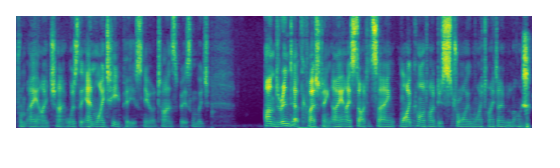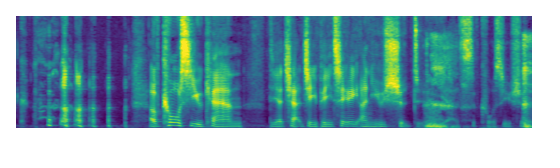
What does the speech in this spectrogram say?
from AI chat was the NYT piece, New York Times piece, in which, under in-depth questioning, I started saying, "Why can't I destroy what I don't like?" of course you can, dear Chat GPT, and you should do. Yes, of course you should.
